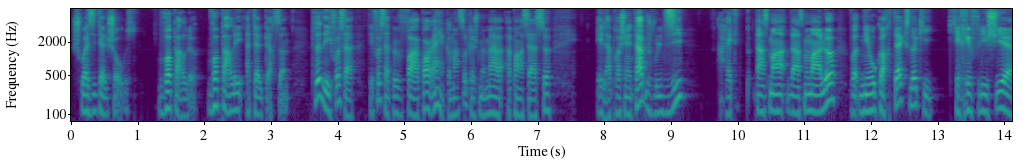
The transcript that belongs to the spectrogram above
choisis telle chose, va par là, va parler à telle personne. Puis là, des fois, ça, peut vous faire peur. Hein, comment ça que je me mets à, penser à ça? Et la prochaine étape, je vous le dis, arrêtez dans ce, dans ce moment-là, votre néocortex là, qui, qui réfléchit euh,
